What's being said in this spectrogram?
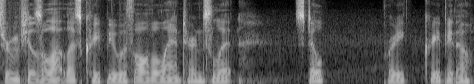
This room feels a lot less creepy with all the lanterns lit. Still pretty creepy though.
